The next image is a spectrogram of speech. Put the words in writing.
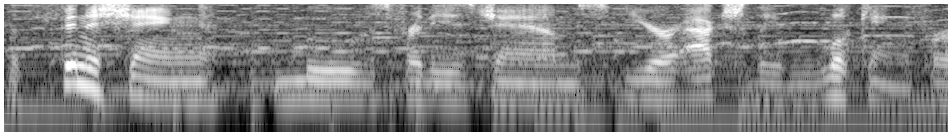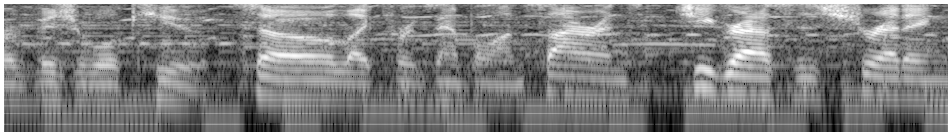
the finishing moves for these jams, you're actually looking for a visual cue. So, like for example, on Sirens, Cheegrass is shredding,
